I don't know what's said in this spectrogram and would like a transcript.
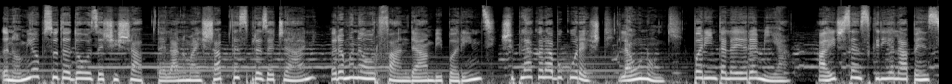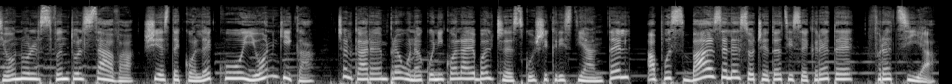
În 1827, la numai 17 ani, rămâne orfan de ambii părinți și pleacă la București, la un unchi, părintele Ieremia. Aici se înscrie la pensionul Sfântul Sava și este coleg cu Ion Ghica, cel care împreună cu Nicolae Bălcescu și Cristian Tel a pus bazele societății secrete Frăția,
